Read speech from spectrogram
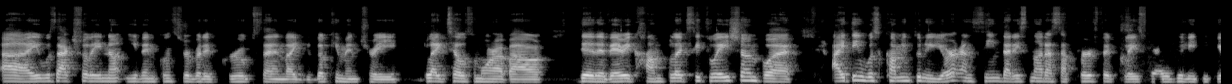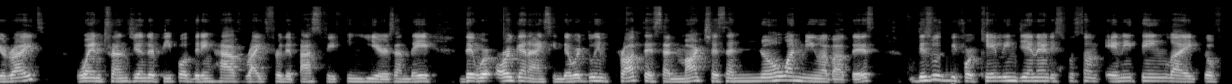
uh, it was actually not even conservative groups and like the documentary like tells more about the, the very complex situation. But I think was coming to New York and seeing that it's not as a perfect place for LGBTQ rights when transgender people didn't have rights for the past 15 years. And they they were organizing they were doing protests and marches and no one knew about this. This was before Caitlyn Jenner this was on anything like of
